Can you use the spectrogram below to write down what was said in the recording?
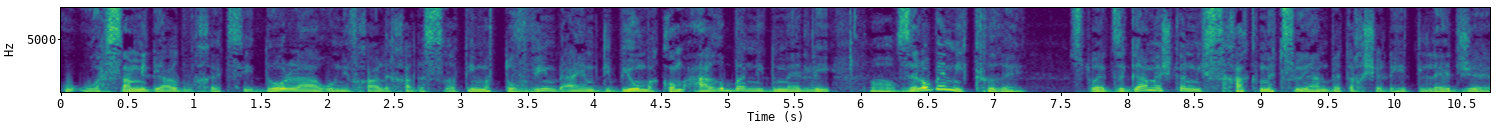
הוא, הוא עשה מיליארד וחצי דולר, הוא נבחר לאחד הסרטים הטובים ב-IMDb, הוא מקום ארבע נדמה לי. וואו. זה לא במקרה. זאת אומרת, זה גם יש כאן משחק מצוין, בטח של הית' לדג'ר,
